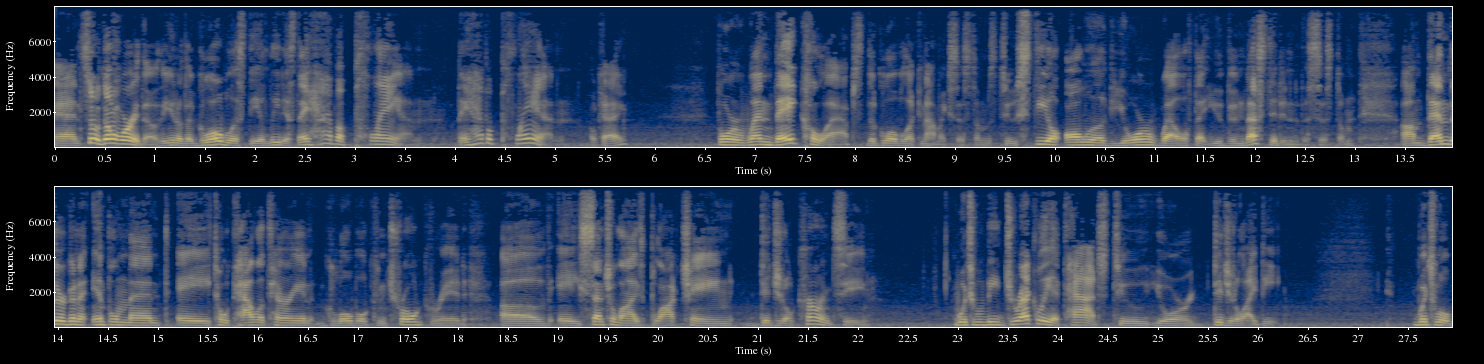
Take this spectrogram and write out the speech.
And so don't worry though, you know, the globalists, the elitists, they have a plan. They have a plan, okay? For when they collapse the global economic systems to steal all of your wealth that you've invested into the system, um, then they're going to implement a totalitarian global control grid of a centralized blockchain digital currency, which will be directly attached to your digital ID, which will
